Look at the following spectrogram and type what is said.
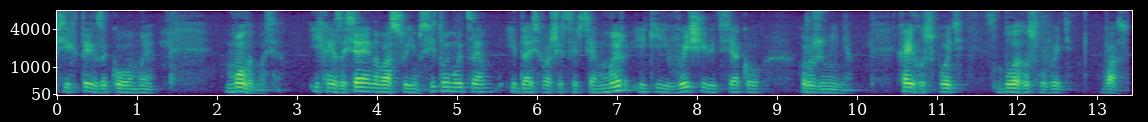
всіх тих, за кого ми молимося. І хай засяє на вас своїм світлим лицем і дасть ваші серця мир, який вищий від всякого розуміння. Хай Господь благословить вас.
